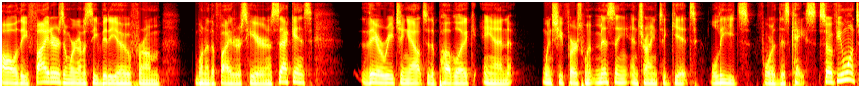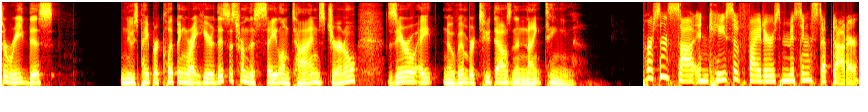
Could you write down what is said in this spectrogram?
all the fighters, and we're going to see video from one of the fighters here in a second. They're reaching out to the public, and when she first went missing, and trying to get leads for this case. So, if you want to read this newspaper clipping right here. This is from the Selma Times Journal, 08 November 2019. Person sought in case of fighter's missing stepdaughter.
